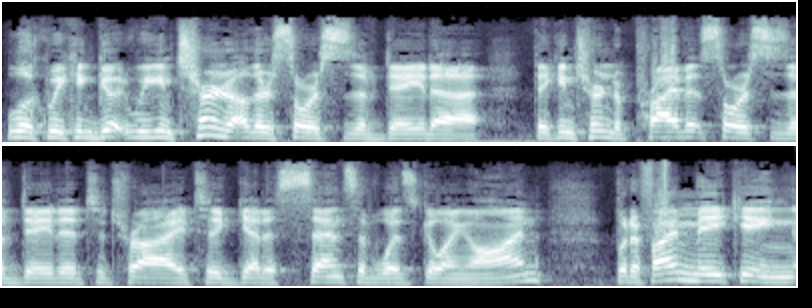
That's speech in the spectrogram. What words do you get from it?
"Look, we can go, we can turn to other sources of data. They can turn to private sources of data to try to get a sense of what's going on." But if I'm making,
